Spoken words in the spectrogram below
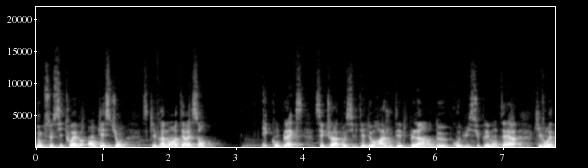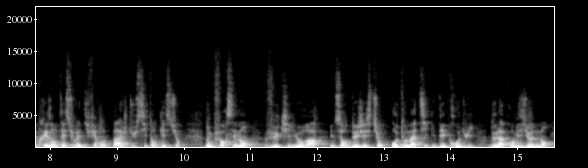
Donc ce site web en question, ce qui est vraiment intéressant, et complexe, c'est que tu as la possibilité de rajouter plein de produits supplémentaires qui vont être présentés sur les différentes pages du site en question. Donc forcément, vu qu'il y aura une sorte de gestion automatique des produits, de l'approvisionnement,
